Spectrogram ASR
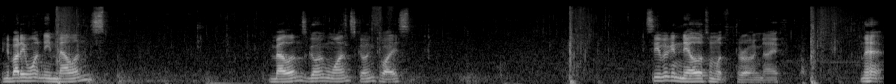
Anybody want any melons? Melons going once, going twice. See if we can nail this one with a throwing knife.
